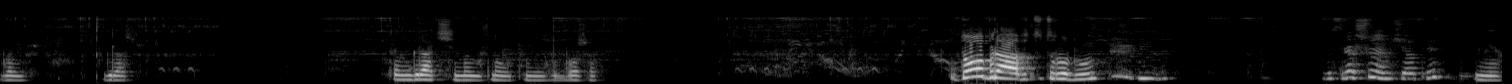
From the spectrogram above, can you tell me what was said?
Gra już. Grasz. Ten grać się no już nauczył, Boże. Dobra, wiesz co to robił? Wystraszyłem się, a ty? Nie.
